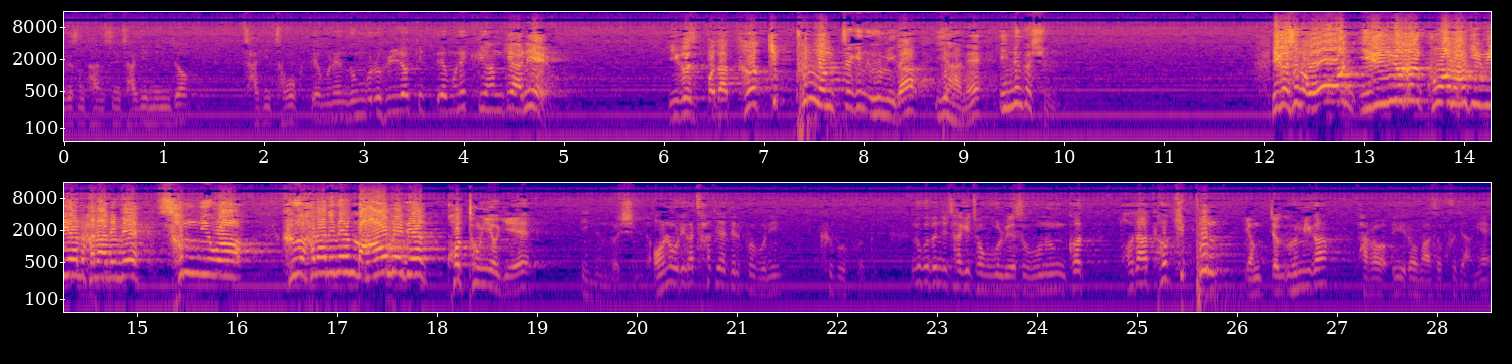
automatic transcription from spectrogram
이것은 단순히 자기 민족, 자기 조국 때문에 눈물을 흘렸기 때문에 귀한 게 아니에요. 이것보다 더 깊은 영적인 의미가 이 안에 있는 것입니다. 이것은 온 인류를 구원하기 위한 하나님의 섭리와 그 하나님의 마음에 대한 고통이 여기에 있는 것입니다. 오늘 우리가 찾아야 될 부분이 그 부분. 누구든지 자기 조국을 위해서 우는 것보다 더 깊은 영적 의미가 바로 이 로마서 9장에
